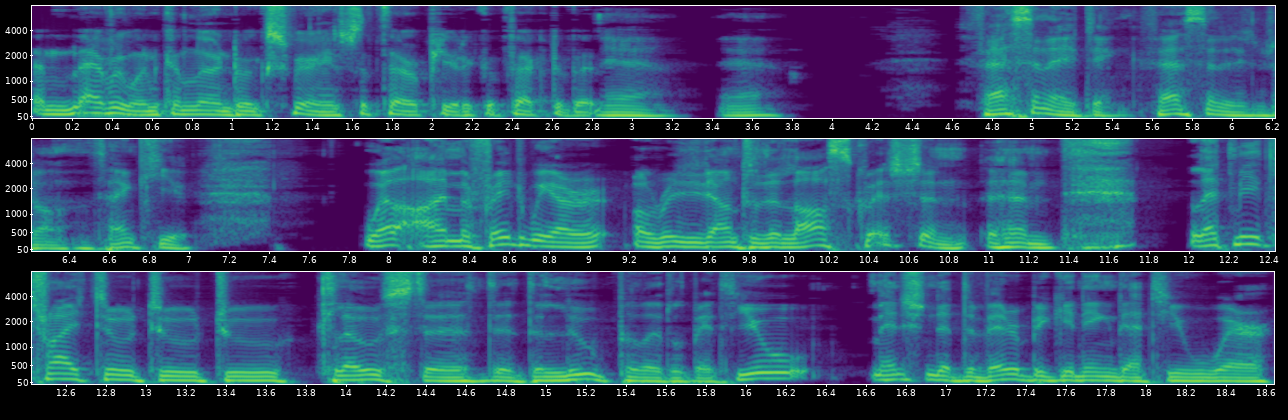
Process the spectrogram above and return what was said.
and everyone can learn to experience the therapeutic effect of it. Yeah, yeah. Fascinating, fascinating, Jonathan. Thank you. Well, I'm afraid we are already down to the last question. Um, let me try to to to close the, the the loop a little bit. You mentioned at the very beginning that you were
